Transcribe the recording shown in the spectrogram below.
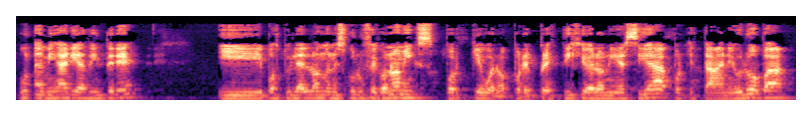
una de mis áreas de interés. Y postulé al London School of Economics porque, bueno, por el prestigio de la universidad, porque estaba en Europa,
